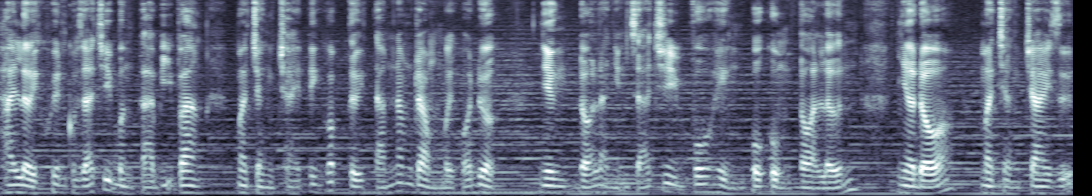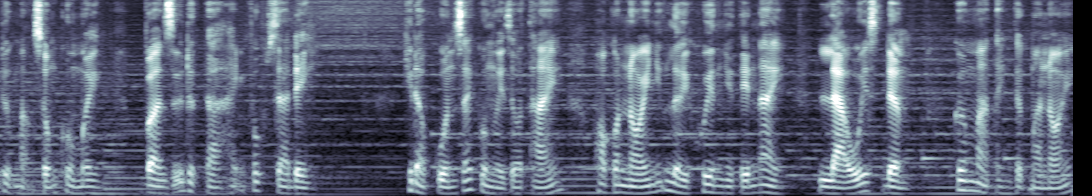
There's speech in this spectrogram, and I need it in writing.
hai lời khuyên có giá trị bằng cả bị vàng mà chàng trai tinh góp tới 8 năm ròng mới có được, nhưng đó là những giá trị vô hình vô cùng to lớn. Nhờ đó mà chàng trai giữ được mạng sống của mình và giữ được cả hạnh phúc gia đình. Khi đọc cuốn sách của người Do Thái, họ còn nói những lời khuyên như thế này là wisdom – cơ mà thành thực mà nói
